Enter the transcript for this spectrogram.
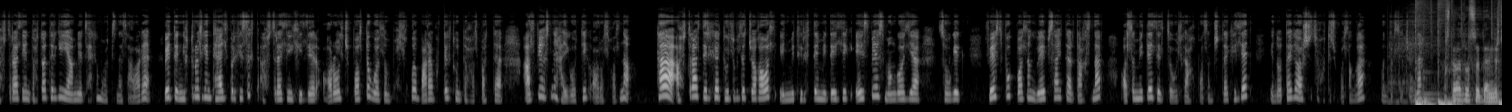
Австралийн дотоод хэргийн яамны захин хуудаснаас аваарай. Бид нэвтрүүлгийн тайлбар хэсэгт Австралийн хэлээр оруулж болдог болон болохгүй бараа бүтээгдэхүүнтэй холбоотой албан ёсны хаягуудыг оруулах болно. Та Австралид ирэхээр төлөвлөж байгаа бол энэ мэт хэрэгтэй мэдээллийг SBS Mongolia сувгийг Facebook болон вебсайтаар дагснаар олон мэдээлэл зөвлөгөө авах боломжтой хэлээд энэ удаагийн оршин суугдаж булангаа өндөрлөж байна. Австрали улсад амьдарч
